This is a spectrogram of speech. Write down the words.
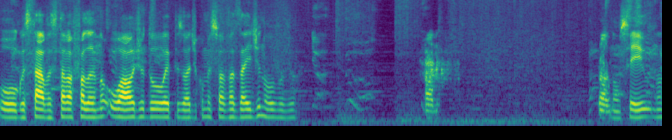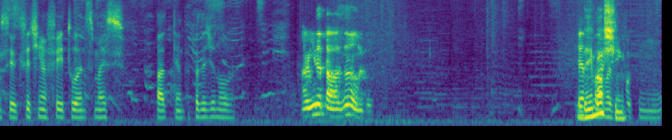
Ô, Gustavo, você tava falando, o áudio do episódio começou a vazar aí de novo, viu? Calma. Não sei, não sei o que você tinha feito antes, mas fa- tenta fazer de novo. Ainda tá vazando? Tenta Bem baixinho. Um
